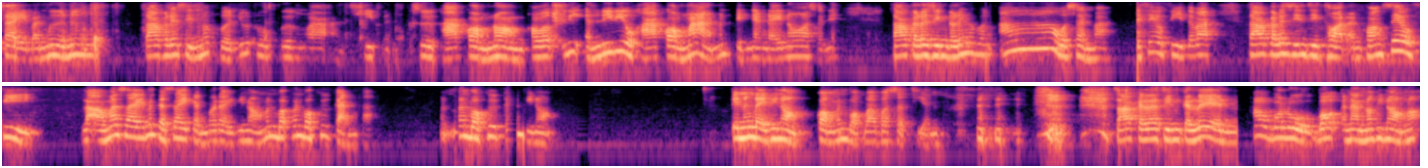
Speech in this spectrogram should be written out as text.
ใส่บัดมือหนึงสาวก็เลยสินมาเปิด YouTube เบิ่งว่าอาชีพซื้อขากล่องน้อง เขารีอันรีวิวขากล่องมามันเป็นจังไดเนาะซั่นนี่สาวกาฬสินก็เลยมาเบิ่งอ้าวว่าซั่นว่าเซลฟี่แต่ว่าสาวกาฬสินสิถอดอันของเซลฟี่แล้วเอามาใส่มันก็ใส่กันบ่ได้พี่น้องมันบ่มันบ่คือกันค่ะ มันมันบ่คือกันพี่น้องเป็นจังไดพี่น้องกล่องมันบอกว่าบ่เสถียรสาวกาฬสินธุ์ก็เล่น เฮาบ่รู้บ่อันนั้นเนาะพี่น้องเนาะ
